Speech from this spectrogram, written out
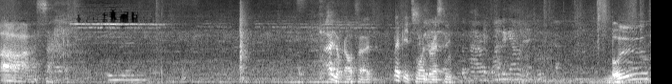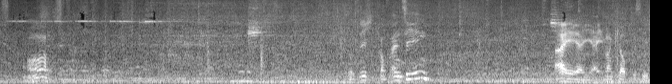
Ah, so. I look outside. Maybe it's more interesting. Bull. Vorsicht, Kopf einziehen. Eieiei, man glaubt es nicht.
